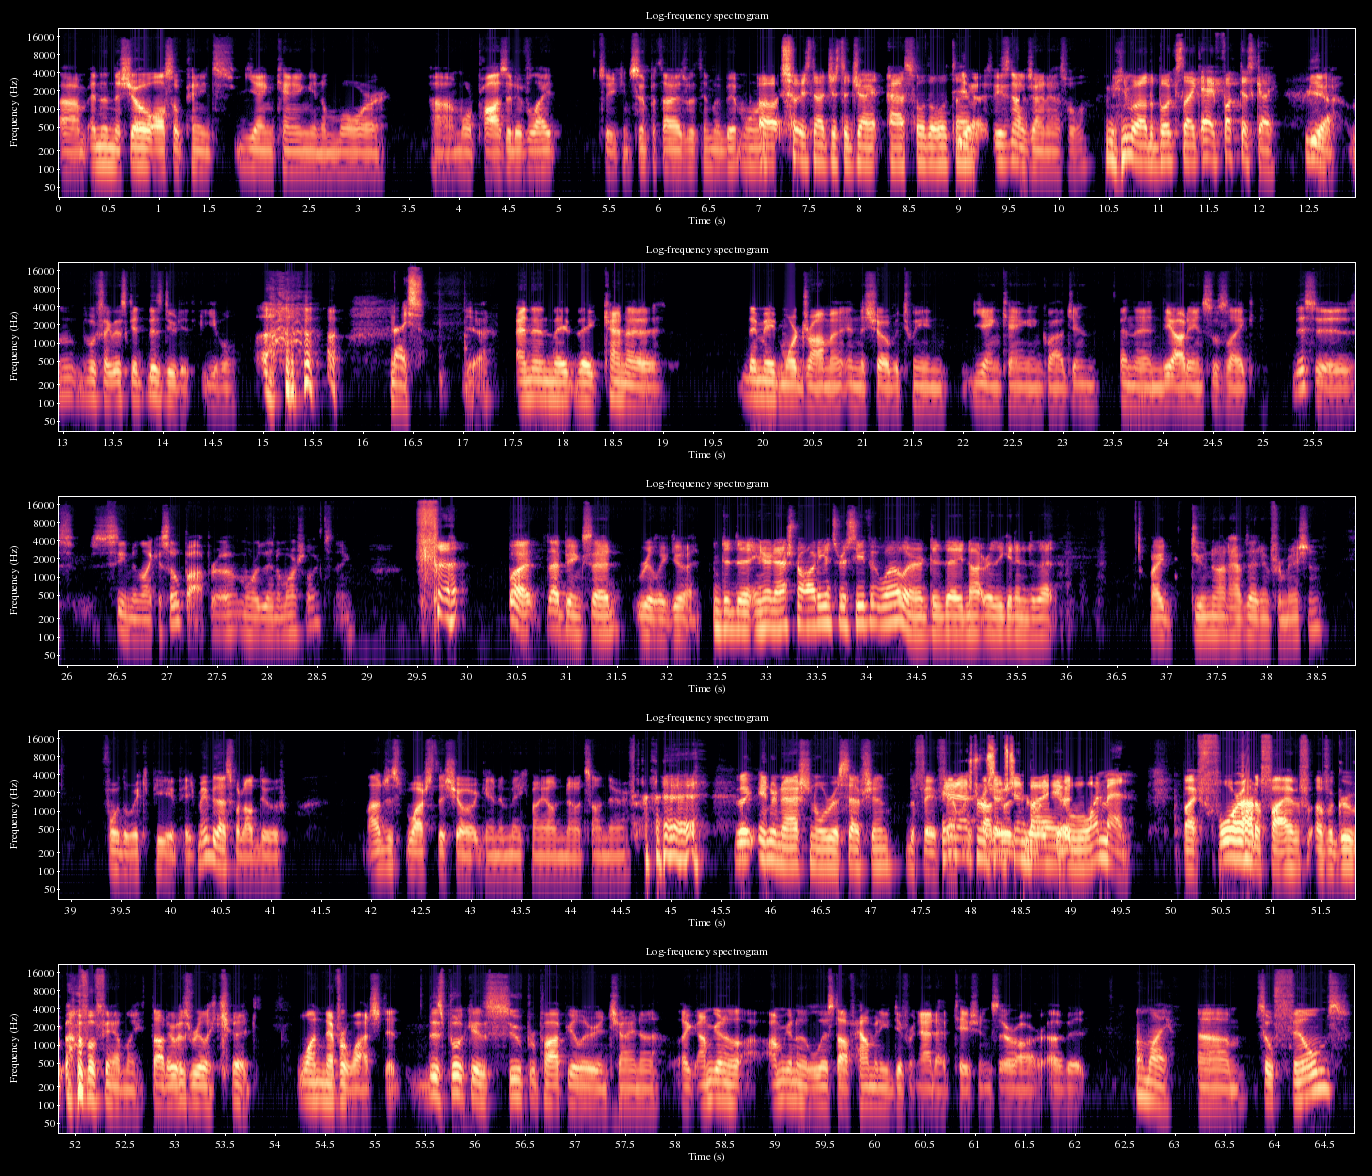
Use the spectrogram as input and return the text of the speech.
Um, and then the show also paints Yang Kang in a more uh, more positive light, so you can sympathize with him a bit more. Oh, so he's not just a giant asshole the whole time. yeah, he's not a giant asshole. Meanwhile, the book's like, "Hey, fuck this guy." Yeah, it looks like this kid, this dude is evil. Nice. yeah, and then they they kind of they made more drama in the show between Yang Kang and Guao Jin, and then the audience was like, "This is seeming like a soap opera more than a martial arts thing." But that being said, really good. did the international audience receive it well, or did they not really get into that? I do not have that information for the Wikipedia page. Maybe that's what I'll do. I'll just watch the show again and make my own notes on there. The international reception, the Faye family international thought it was reception really by good. one man. by four out of five of a group of a family thought it was really good. One never watched it. This book is super popular in China. Like I'm gonna I'm gonna list off how many different adaptations there are of it. Oh my! Um, so films,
